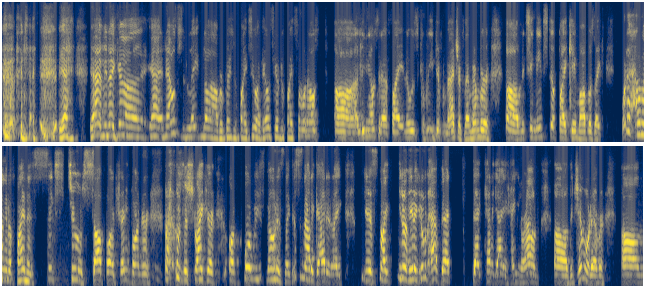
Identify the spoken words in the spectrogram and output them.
yeah, yeah. I mean, like, uh, yeah. And that was late uh, replacement fight too. I think I was scared to fight someone else uh, leading up to that fight, and it was a completely different matchup. I remember uh, when Tim Means fight came up, I was like, what the hell am I going to find a six-two southpaw training partner who's a striker on four weeks' notice? Like, this is not a guy that like you just like you know, I mean, you don't have that that kind of guy hanging around uh, the gym or whatever. Um,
